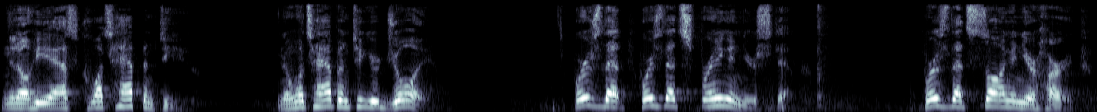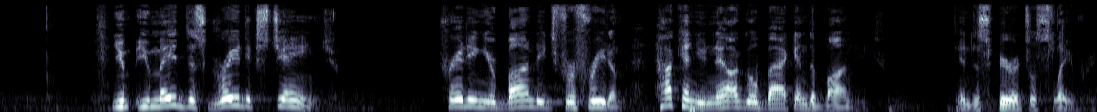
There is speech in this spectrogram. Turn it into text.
You know, he asks, What's happened to you? You know, what's happened to your joy? Where's that, where's that spring in your step? Where's that song in your heart? You, you made this great exchange, trading your bondage for freedom. How can you now go back into bondage, into spiritual slavery?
